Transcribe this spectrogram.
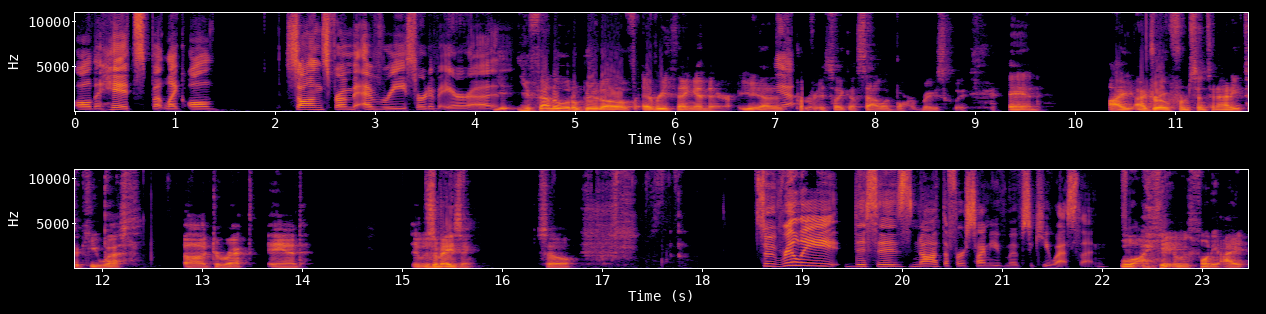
all the hits, but like all songs from every sort of era. you found a little bit of everything in there. Yeah, it's Yeah. perfect. It's like a salad bar basically. And I I drove from Cincinnati to Key West Uh, direct and it was amazing. So So really, this is not the first time you've moved to Key West, then. well, I, it was funny. I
